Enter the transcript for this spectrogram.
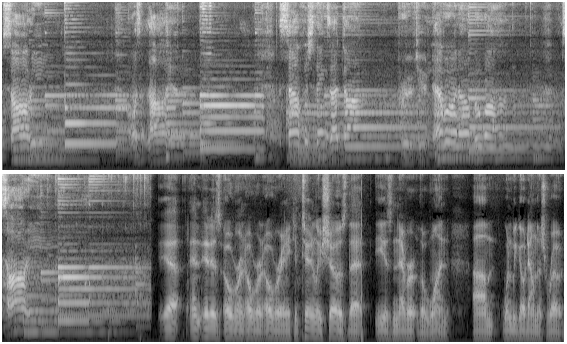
Sorry, I was a liar. The selfish things I'd done proved you never were number one. I'm sorry. Yeah, and it is over and over and over, and it continually shows that he is never the one um, when we go down this road.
